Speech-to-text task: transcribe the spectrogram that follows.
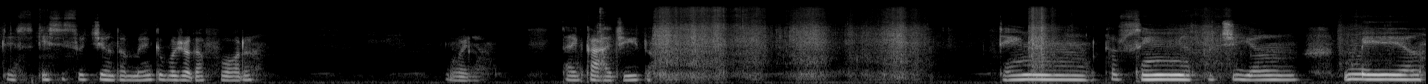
Tem esse sutiã também que eu vou jogar fora. Olha. Tá encardido. Tem calcinha, sutiã, meia.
